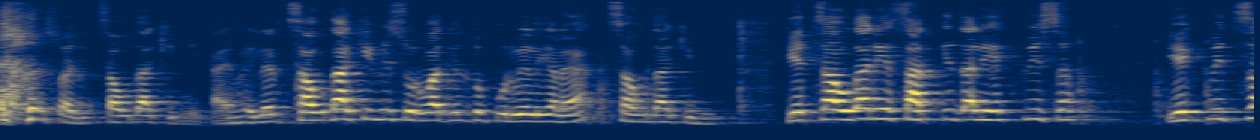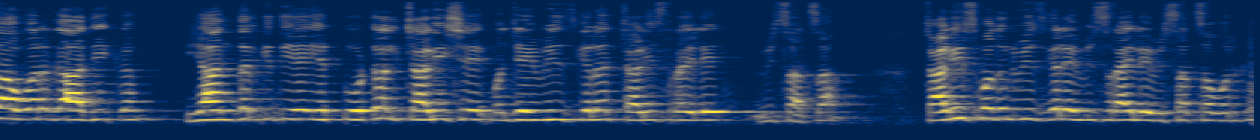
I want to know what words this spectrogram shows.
सॉरी चौदा किमी. काय होईल चौदा किमी सुरुवातीला तो पूर्वेला गेला चौदा किमी. हे चौदा आणि हे सात किती झाले? एकवीस. एकवीसचा वर्ग अधिक. हे अंतर किती आहे? हे टोटल चाळीस आहे. म्हणजे वीस गेलं चाळीस राहिले वीसाचा. चाळीस मधून वीस गेले वीस राहिले विसाचा वर्ग.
